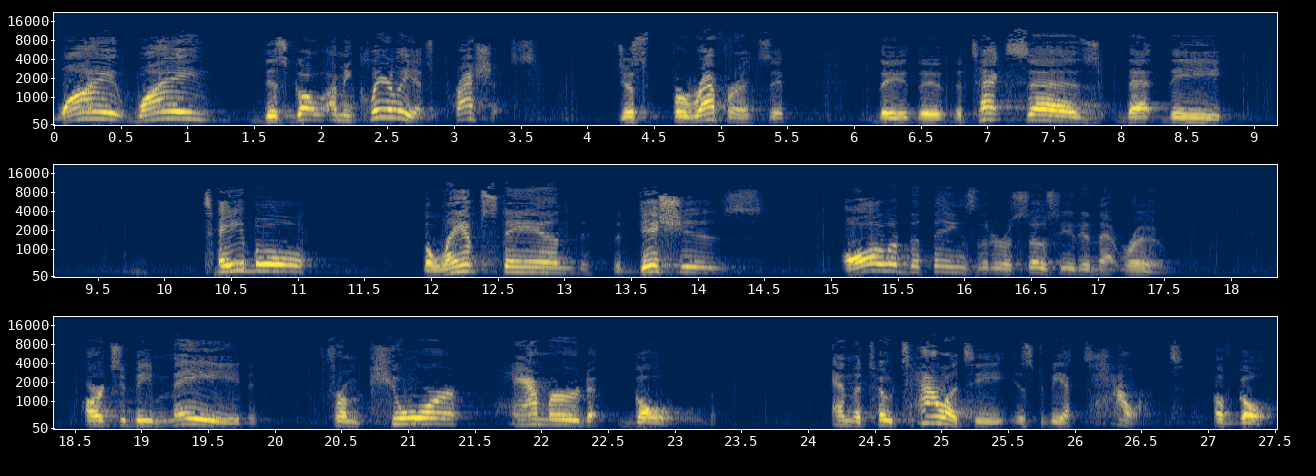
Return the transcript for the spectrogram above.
Why, why this gold? I mean, clearly it's precious. Just for reference, it, the, the, the text says that the table the lampstand, the dishes, all of the things that are associated in that room are to be made from pure hammered gold. And the totality is to be a talent of gold.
